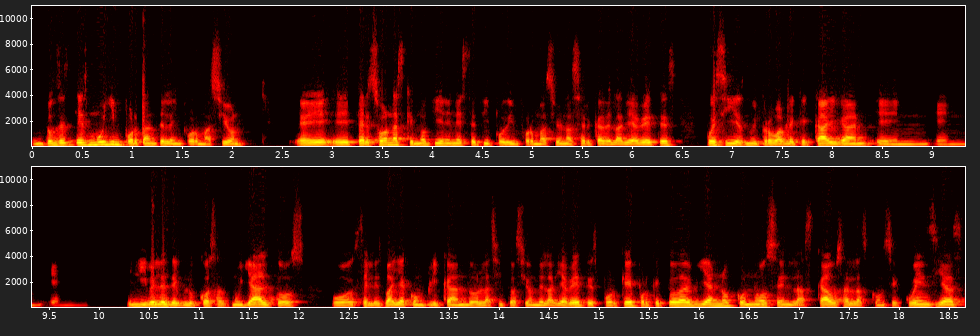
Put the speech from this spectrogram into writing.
Entonces, es muy importante la información. Eh, eh, personas que no tienen este tipo de información acerca de la diabetes, pues sí, es muy probable que caigan en, niveles de glucosas muy altos o se les vaya complicando la situación de la diabetes. ¿Por qué? Porque todavía no conocen las causas, las consecuencias,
